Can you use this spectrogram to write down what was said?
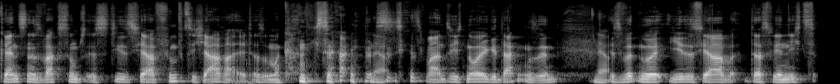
Grenzen des Wachstums ist dieses Jahr 50 Jahre alt. Also man kann nicht sagen, dass ja. es jetzt wahnsinnig neue Gedanken sind. Ja. Es wird nur jedes Jahr, dass wir nichts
